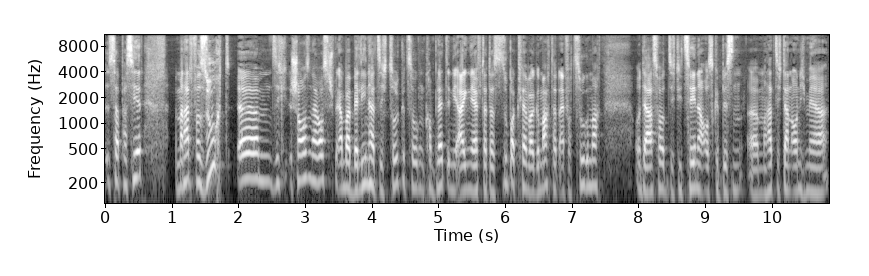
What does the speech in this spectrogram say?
ist da passiert. Man hat versucht, ähm, sich Chancen herauszuspielen, aber Berlin hat sich zurückgezogen, komplett in die eigene Hälfte, hat das super clever gemacht, hat einfach zugemacht und HSV hat sich die Zähne ausgebissen. Ähm, man hat sich dann auch nicht mehr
